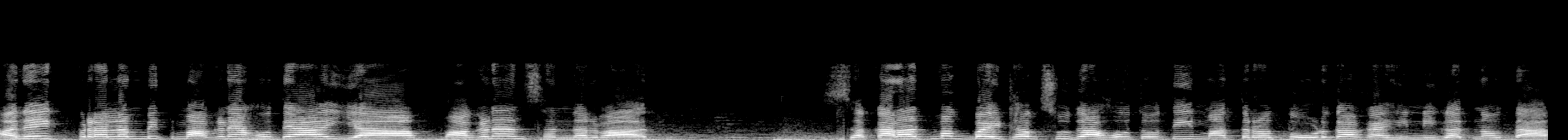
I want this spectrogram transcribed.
अनेक प्रलंबित मागण्या होत्या. या मागण्यांसंदर्भात सकारात्मक बैठक सुद्धा होत होती. मात्र तोडगा काही निघत नव्हता.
